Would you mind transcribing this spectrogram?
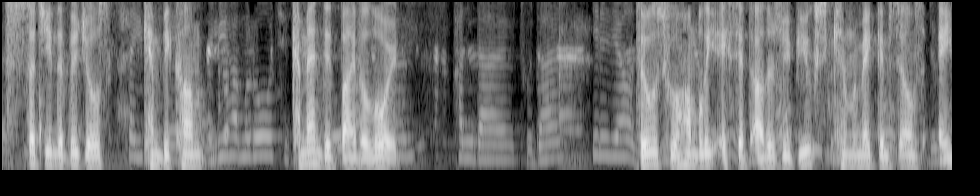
such individuals can become commended by the Lord. Those who humbly accept others' rebukes can make themselves a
